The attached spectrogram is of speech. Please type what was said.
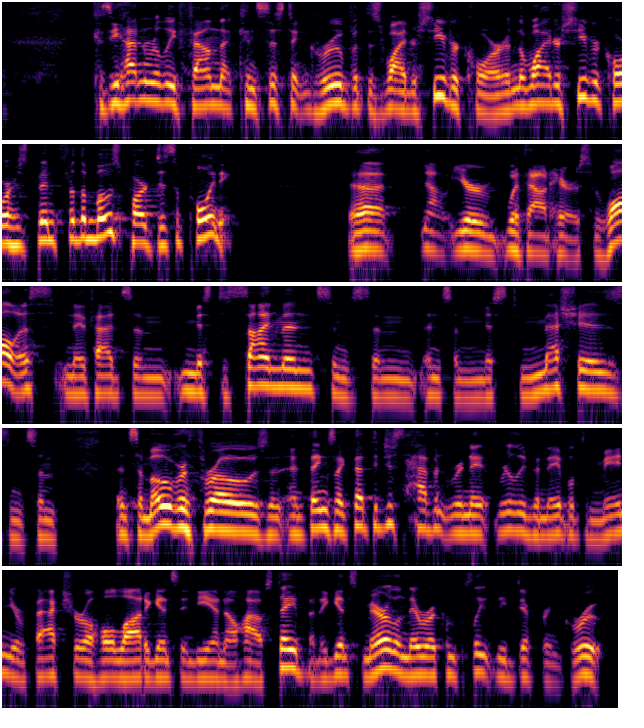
because he hadn't really found that consistent groove with his wide receiver core, and the wide receiver core has been, for the most part, disappointing. Uh, now you're without Harrison Wallace, and they've had some missed assignments and some and some missed meshes and some and some overthrows and, and things like that. They just haven't re- really been able to manufacture a whole lot against Indiana, Ohio State, but against Maryland, they were a completely different group.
